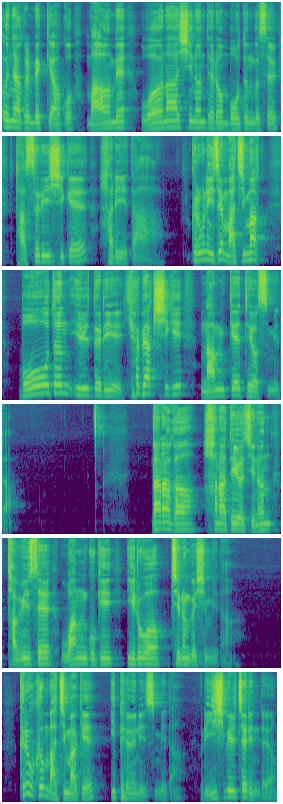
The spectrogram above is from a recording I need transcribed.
언약을 맺게 하고 마음에 원하시는 대로 모든 것을 다스리시게 하리이다. 그러고는 이제 마지막 모든 일들이 협약식이 남게 되었습니다. 나라가 하나 되어지는 다윗의 왕국이 이루어지는 것입니다. 그리고 그 마지막에 이 표현이 있습니다. 우리 21절인데요.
